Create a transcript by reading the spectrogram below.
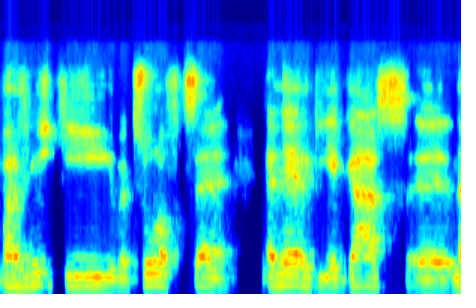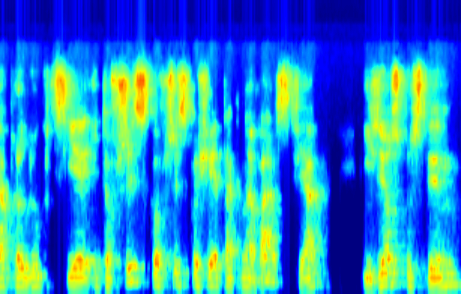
barwniki, surowce, energię, gaz e, na produkcję i to wszystko, wszystko się tak nawarstwia i w związku z tym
